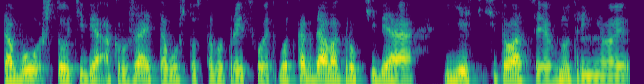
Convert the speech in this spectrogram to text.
того, что тебя окружает, того, что с тобой происходит. Вот когда вокруг тебя есть ситуация внутреннего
